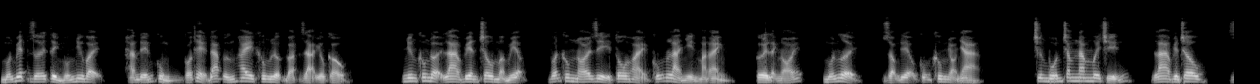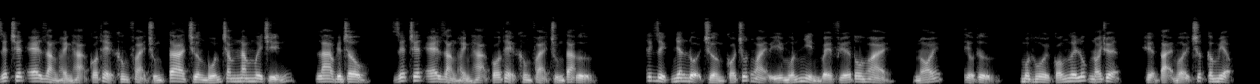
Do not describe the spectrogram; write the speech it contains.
muốn biết dưới tình huống như vậy hắn đến cùng có thể đáp ứng hay không lược đoạt giả yêu cầu. Nhưng không đợi la viên châu mở miệng vẫn không nói gì tô hoài cũng là nhìn màn ảnh cười lạnh nói muốn người giọng điệu cũng không nhỏ nha. Chương 459, la viên châu giết chết e rằng hành hạ có thể không phải chúng ta chương 459, la viên châu. Giết chết e rằng hành hạ có thể không phải chúng ta ử tích dịch nhân đội trưởng có chút ngoại ý muốn nhìn về phía tô hoài nói tiểu tử một hồi có ngươi lúc nói chuyện hiện tại mời trước cấm miệng.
